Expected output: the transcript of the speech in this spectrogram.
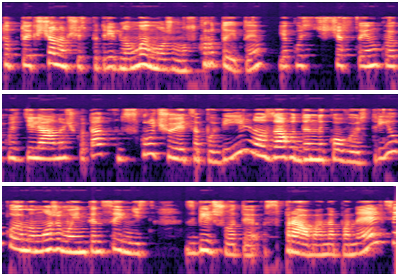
Тобто, якщо нам щось потрібно, ми можемо скрутити якусь частинку, якусь діляночку. Так? Скручується повільно, за годинниковою стрілкою ми можемо інтенсивність збільшувати справа на панельці.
